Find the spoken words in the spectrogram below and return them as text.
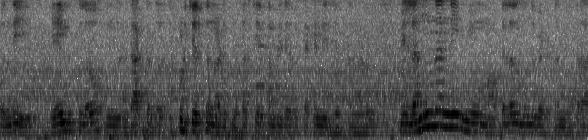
పొంది ఎయిమ్స్లో డాక్టర్స్ ఇప్పుడు చేస్తున్నాడు. ఇప్పుడు ఫస్ట్ ఇయర్ కంప్లీట్ అయితే సెకండ్ ఇయర్ చేస్తున్నాడు. వీళ్ళందరినీ మేము మా పిల్లల ముందు పెట్టడం ద్వారా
